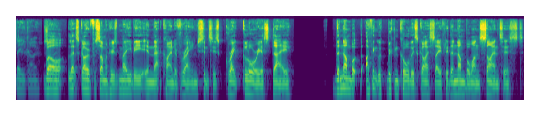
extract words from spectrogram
there you go. So- Well, let's go for someone who's maybe in that kind of range since his great glorious day. The number, I think we, we can call this guy safely the number one scientist,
